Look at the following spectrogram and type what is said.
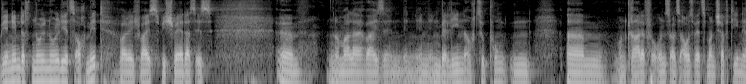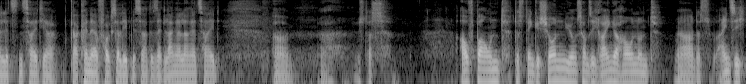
wir nehmen das 0-0 jetzt auch mit, weil ich weiß, wie schwer das ist. Ähm, normalerweise in, in, in Berlin auch zu punkten. Ähm, und gerade für uns als Auswärtsmannschaft, die in der letzten Zeit ja gar keine Erfolgserlebnisse hatte, seit langer, langer Zeit, ähm, ist das aufbauend. Das denke ich schon. Die Jungs haben sich reingehauen und ja, das einzig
